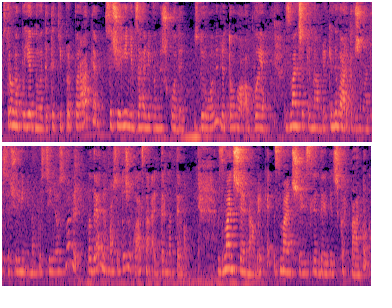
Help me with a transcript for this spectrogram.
Стрьомно поєднувати такі препарати. Сечогінні взагалі вони шкодять здоров'ю для того, аби зменшити набряки. Не варто вживати сечогінні на постійній основі. Ладрейнер ваша дуже класна альтернатива. Зменшує набряки, зменшує сліди від шкарпеток,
